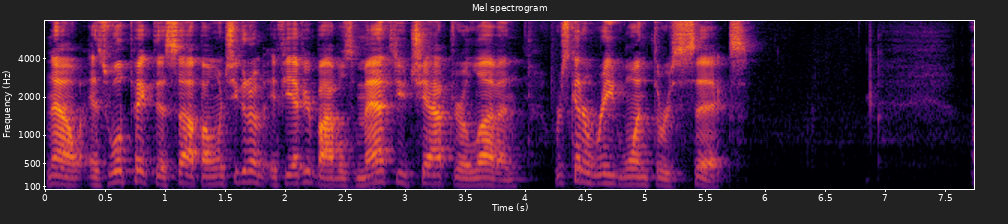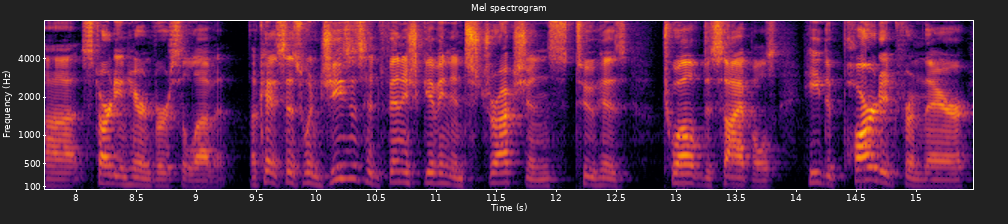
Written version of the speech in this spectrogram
Now, as we'll pick this up, I want you to if you have your Bibles, Matthew chapter 11. We're just going to read 1 through 6, uh, starting here in verse 11. Okay, it says, When Jesus had finished giving instructions to his 12 disciples, he departed from there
